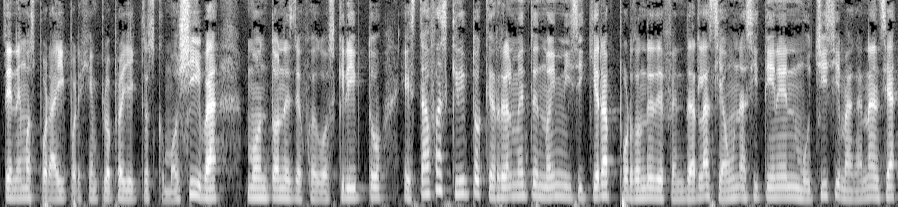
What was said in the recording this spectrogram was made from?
Tenemos por ahí, por ejemplo, proyectos como Shiba, montones de juegos cripto, estafas cripto que realmente no hay ni siquiera por dónde defenderlas y aún así tienen muchísima ganancia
